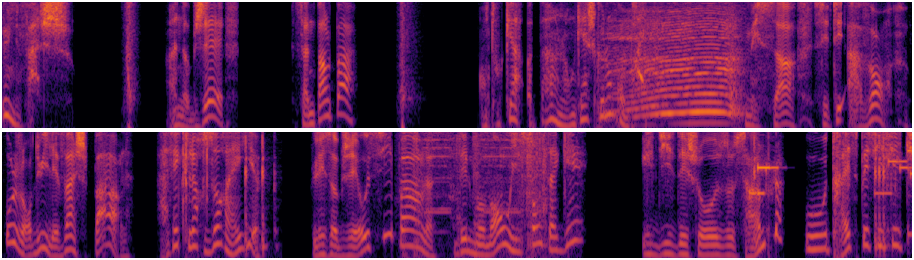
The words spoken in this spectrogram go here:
Une vache. Un objet, ça ne parle pas. En tout cas, pas un langage que l'on comprenne. Mais ça, c'était avant. Aujourd'hui, les vaches parlent. Avec leurs oreilles. Les objets aussi parlent, dès le moment où ils sont tagués. Ils disent des choses simples ou très spécifiques.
